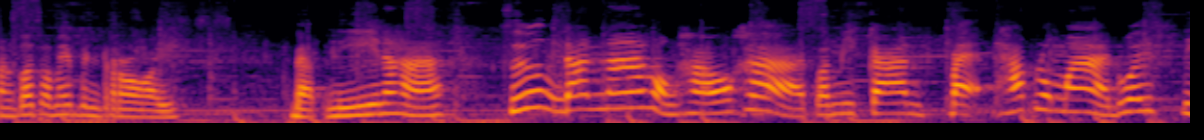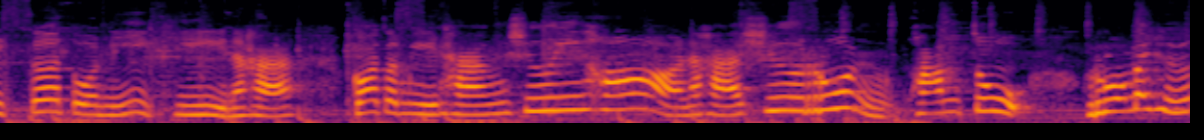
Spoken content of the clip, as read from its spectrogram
มันก็จะไม่เป็นรอยแบบนี้นะคะ ซึ่งด้านหน้าของเขาค่ะ จะมีการแปะทับลงมาด้วยสติกเกอร์ตัวนี้อีกทีนะคะ ก็จะมีทั้งชื่อยี่ห้อนะคะ ชื่อรุ่น ความจุ รวมไปถึง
